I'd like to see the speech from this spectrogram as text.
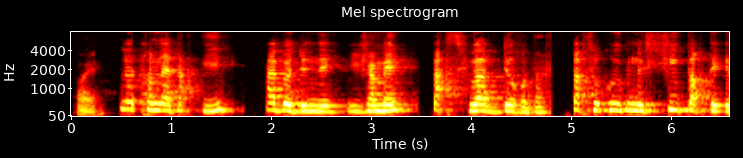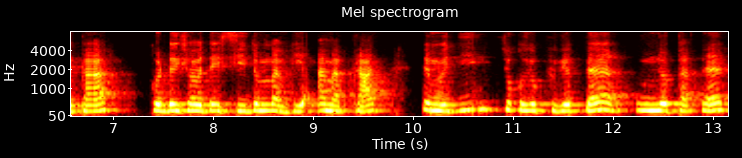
La première partie, abandonner jamais par soif de revanche. Parce que je ne supportais pas que les gens décident de ma vie à ma place et me dit ce que je pouvais faire ou ne pas faire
